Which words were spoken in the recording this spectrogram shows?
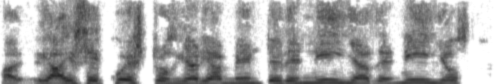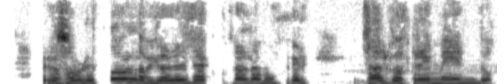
hay secuestros diariamente de niñas, de niños, pero sobre todo la violencia contra la mujer es algo tremendo.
